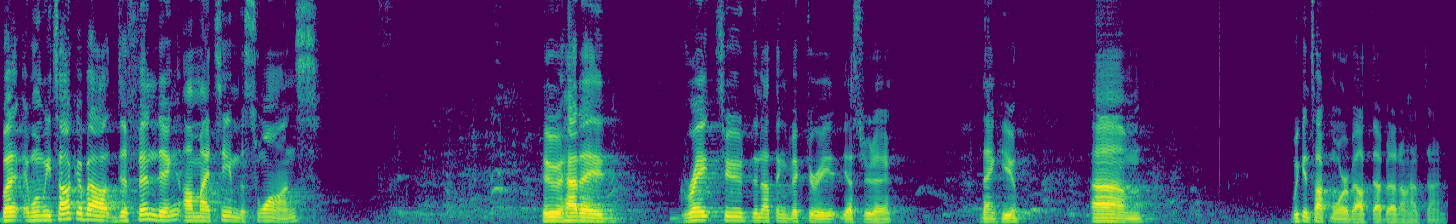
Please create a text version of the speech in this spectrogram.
But when we talk about defending on my team, the Swans, who had a great two to nothing victory yesterday, thank you. Um, we can talk more about that, but I don't have time.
